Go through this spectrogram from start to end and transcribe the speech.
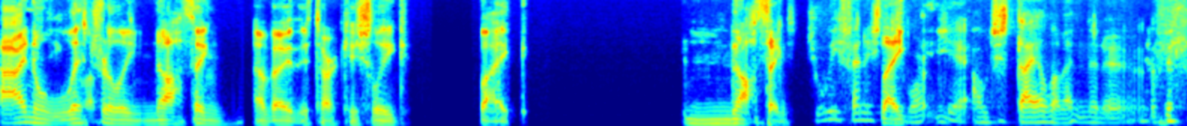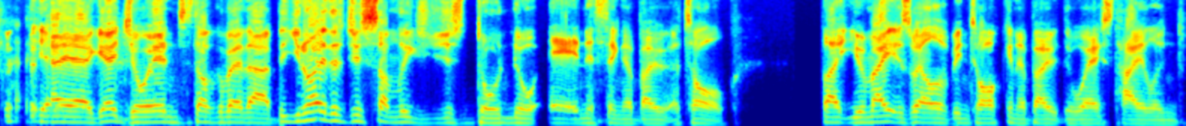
I know literally nothing about the Turkish league, like nothing. Joey finished like, work Yeah, I'll just dial them in now. yeah, yeah, get Joey in to talk about that. But you know, there's just some leagues you just don't know anything about at all. Like you might as well have been talking about the West Highland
